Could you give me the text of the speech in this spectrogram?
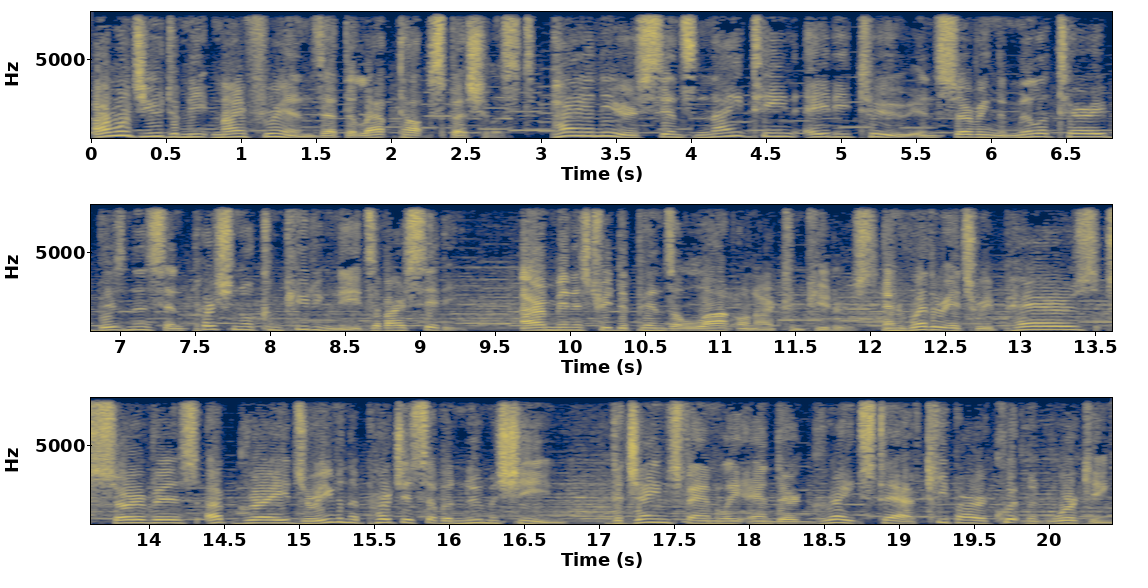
I want you to meet my friends at the Laptop Specialist, pioneers since 1982 in serving the military, business, and personal computing needs of our city. Our ministry depends a lot on our computers, and whether it's repairs, service, upgrades, or even the purchase of a new machine, the James family and their great staff keep our equipment working,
